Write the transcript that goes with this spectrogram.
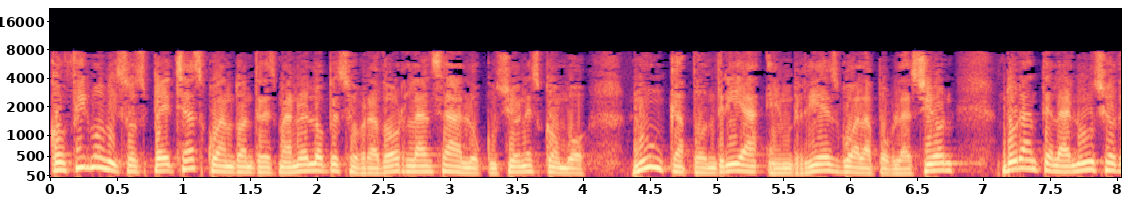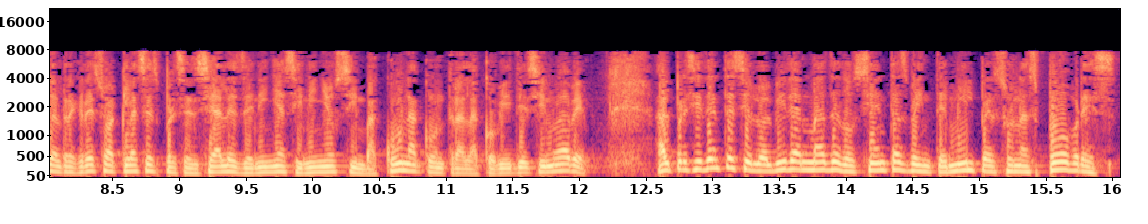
Confirmo mis sospechas cuando Andrés Manuel López Obrador lanza alocuciones como nunca pondría en riesgo a la población durante el anuncio del regreso a clases presenciales de niñas y niños sin vacuna contra la COVID-19. Al presidente se le olvidan más de 220 mil personas pobres,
